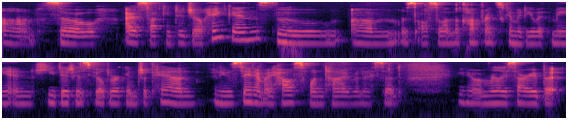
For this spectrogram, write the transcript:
Um, so I was talking to Joe Hankins, who um, was also on the conference committee with me, and he did his fieldwork in Japan. And he was staying at my house one time, and I said, You know, I'm really sorry, but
